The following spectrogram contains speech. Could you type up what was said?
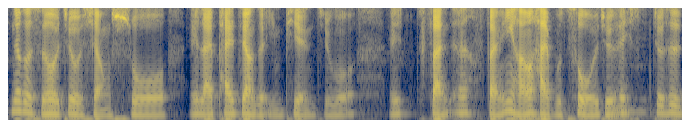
那个时候就想说，诶，来拍这样的影片，结果哎反呃反应好像还不错，我就觉得哎就是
